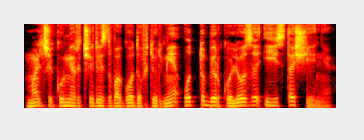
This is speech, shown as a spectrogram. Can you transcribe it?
Мальчик умер через два года в тюрьме от туберкулеза и истощения.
